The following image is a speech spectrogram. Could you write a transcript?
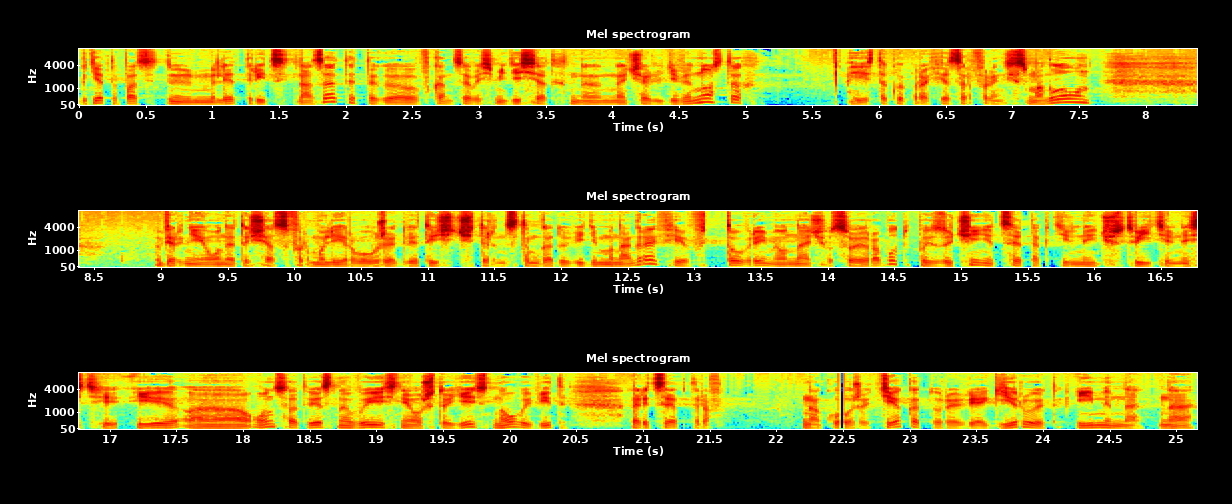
где-то лет 30 назад, это э, в конце 80-х, начале 90-х, есть такой профессор Фрэнсис Маглоун, вернее, он это сейчас сформулировал уже в 2014 году в виде монографии, в то время он начал свою работу по изучению С-тактильной чувствительности. И э, он, соответственно, выяснил, что есть новый вид рецепторов на коже, те, которые реагируют именно на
